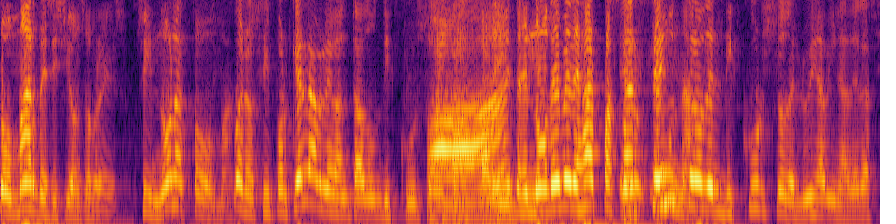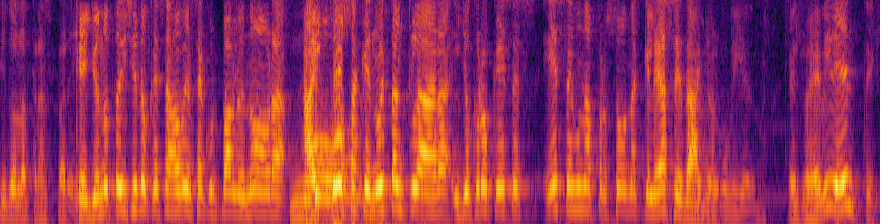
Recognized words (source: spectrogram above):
tomar decisión sobre eso. Si no la toma... Bueno, sí, porque él ha levantado un discurso de ah, transparencia. entonces no debe dejar pasar El centro una. del discurso de Luis Abinader ha sido la transparencia. Que yo no estoy diciendo que esa joven sea culpable, no, ahora No. hay cosas que no están claras y yo creo que esa es, esa es una persona que le hace daño al gobierno. Eso es evidente,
